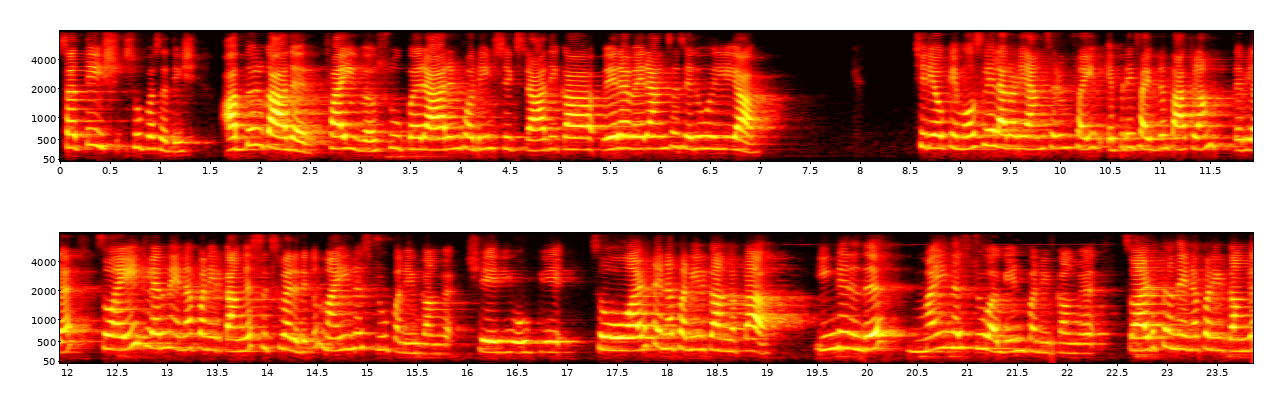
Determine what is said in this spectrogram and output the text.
Sathish super Sathish. Abdul Khader five super R N forty six Radhika. வேற வேற ஆன்சர்ஸ் எதுவும் இல்லையா? சரி ஓகே மோஸ்ட்லி எல்லாரோடைய ஆன்சரும் ஃபைவ் எப்படி ஃபைவ்னு பார்க்கலாம். தெரியல. ஸோ எயிட்ல இருந்து என்ன பண்ணியிருக்காங்க சிக்ஸ் வரதுக்கு மைனஸ் டூ பண்ணியிருக்காங்க சரி ஓகே ஸோ அடுத்து என்ன பண்ணியிருக்காங்கப்பா இங்க இருந்து மைனஸ் டூ அகெயின் பண்ணியிருக்காங்க ஸோ அடுத்து வந்து என்ன பண்ணியிருக்காங்க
